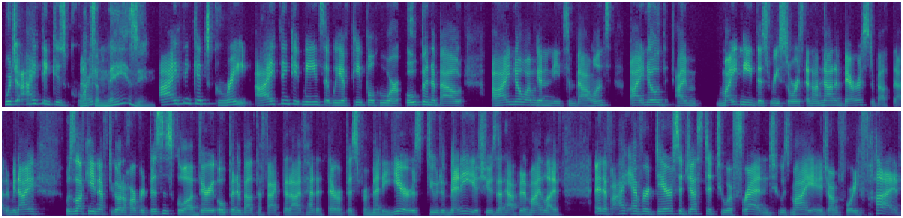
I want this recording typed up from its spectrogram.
which i think is great that's amazing i think it's great i think it means that we have people who are open about i know i'm going to need some balance. I know i'm might need this resource and i'm not embarrassed about that. I mean i was lucky enough to go to harvard business school. I'm very open about the fact that i've had a therapist for many years due to many issues that happened in my life. And if i ever dare suggest it to a friend who's my age i'm 45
